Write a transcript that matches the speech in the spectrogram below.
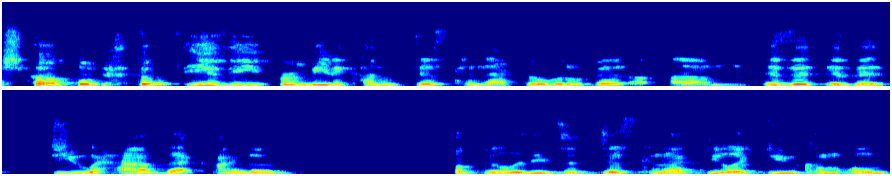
so, so it's easy for me to kind of disconnect a little bit um is it is it do you have that kind of ability to disconnect? Do you like do you come home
